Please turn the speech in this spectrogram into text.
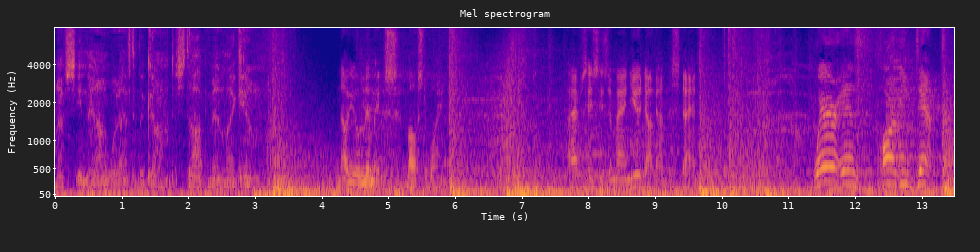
I've seen now what I have to become to stop men like him. Know your limits, Master Wayne. Perhaps this is a man you don't understand. Where is Harvey Dent?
